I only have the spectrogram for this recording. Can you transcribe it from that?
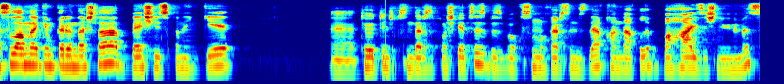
assalomu alaykum qarindoshlar. Besh yuz qirqinchi e, to'rtinchi qism darsiga xush kelibsiz. Biz bu qismli darsimizda qanday qilib baho yozishni o'rganamiz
